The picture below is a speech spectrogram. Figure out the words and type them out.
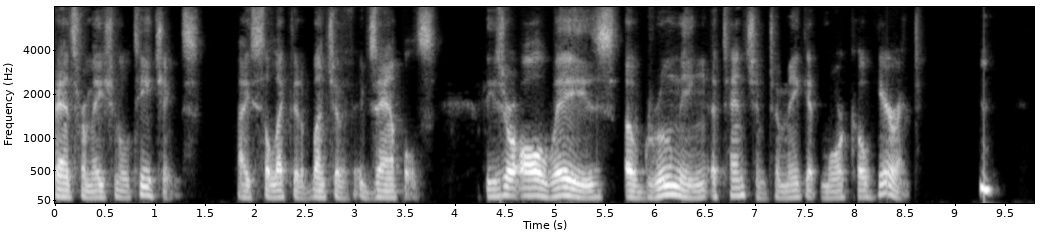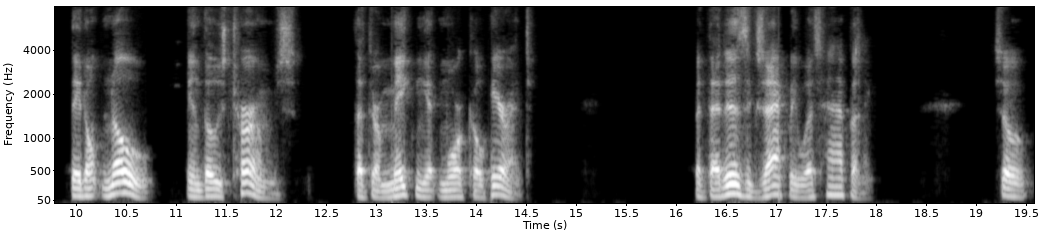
transformational teachings. I selected a bunch of examples. These are all ways of grooming attention to make it more coherent. Hmm. They don't know in those terms that they're making it more coherent. But that is exactly what's happening. So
